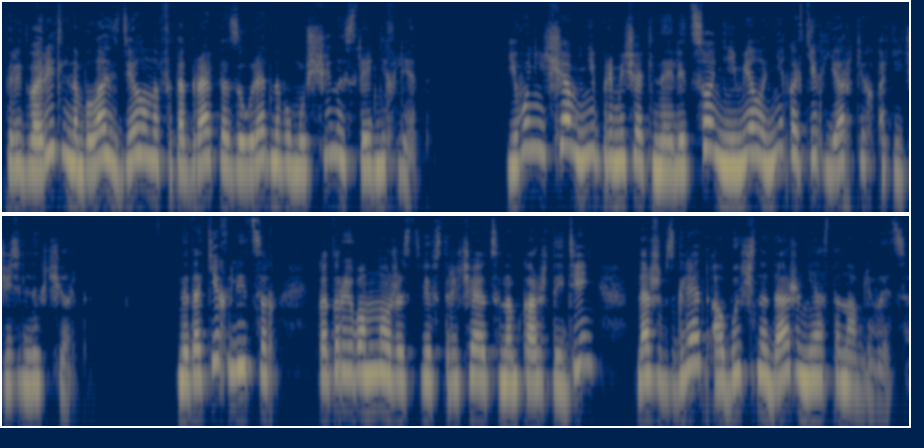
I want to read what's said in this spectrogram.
Предварительно была сделана фотография заурядного мужчины средних лет. Его ничем не примечательное лицо не имело никаких ярких отличительных черт. На таких лицах, которые во множестве встречаются нам каждый день, наш взгляд обычно даже не останавливается.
